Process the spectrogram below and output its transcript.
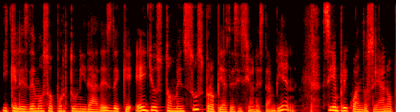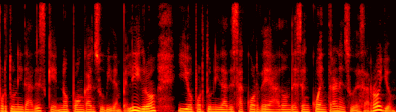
y que les demos oportunidades de que ellos tomen sus propias decisiones también, siempre y cuando sean oportunidades que no pongan su vida en peligro y oportunidades acorde a donde se encuentran en su desarrollo.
